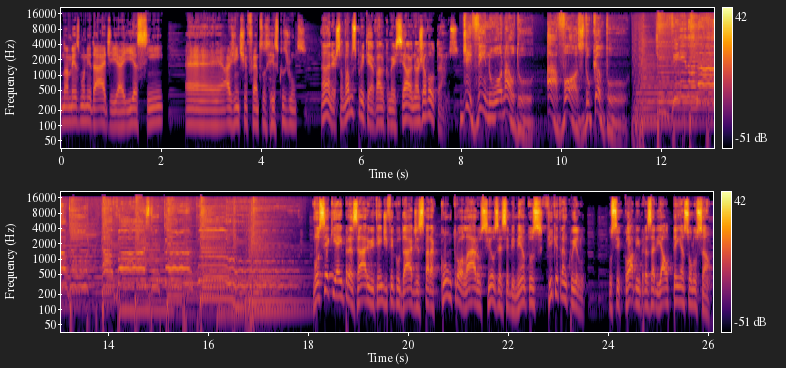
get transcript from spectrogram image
na mesma unidade. E aí, assim, é, a gente enfrenta os riscos juntos. Anderson, vamos para o intervalo comercial e nós já voltamos. Divino Ronaldo, a voz do campo. Divino Ronaldo, a voz do campo. Você que é empresário e tem dificuldades para controlar os seus recebimentos, fique tranquilo. O Cicobi Empresarial tem a solução.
